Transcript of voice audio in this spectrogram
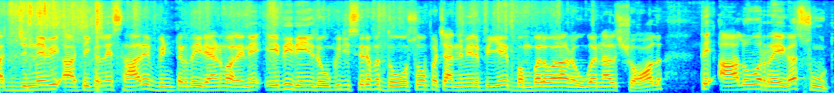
ਅੱਜ ਜਿੰਨੇ ਵੀ ਆਰਟੀਕਲ ਨੇ, ਸਾਰੇ ਵਿంటర్ ਦੇ ਹੀ ਰਹਿਣ ਵਾਲੇ ਨੇ। ਇਹਦੀ ਰੇਂਜ ਰਹੂਗੀ ਜੀ ਸਿਰਫ 295 ਰੁਪਏ ਬੰਬਲ ਵਾਲਾ ਰਹੂਗਾ ਨਾਲ ਸ਼ਾਲ ਤੇ ਆਲ ਓਵਰ ਰਹੇਗਾ ਸੂਟ।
